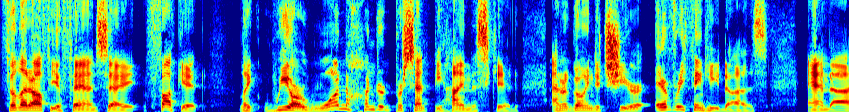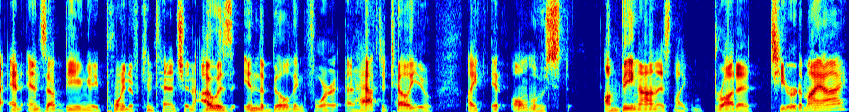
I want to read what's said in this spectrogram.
Philadelphia fans say, fuck it. Like, we are 100% behind this kid and are going to cheer everything he does and uh, and ends up being a point of contention. I was in the building for it, and I have to tell you, like it almost I'm being honest, like brought a tear to my eye,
